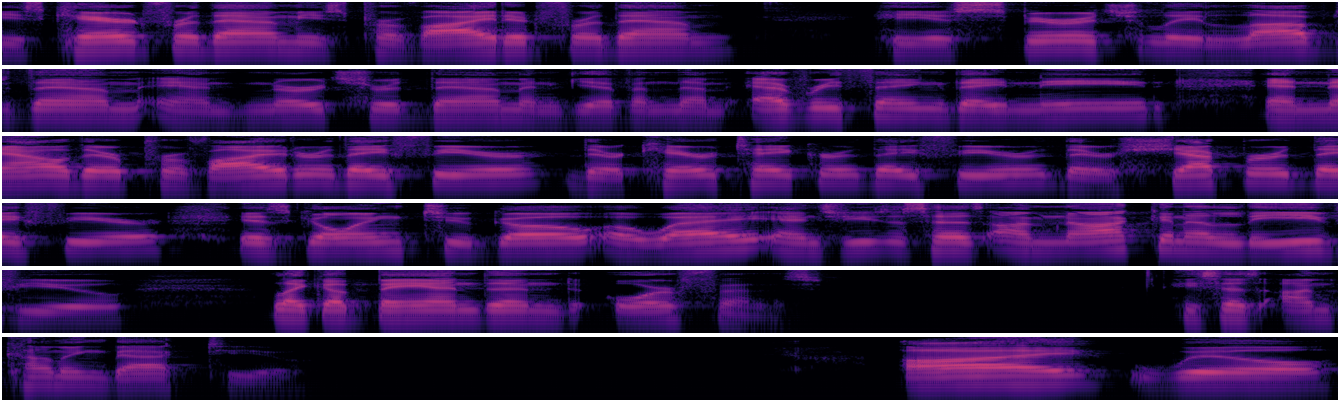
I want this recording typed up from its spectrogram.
He's cared for them, He's provided for them. He has spiritually loved them and nurtured them and given them everything they need. And now their provider they fear, their caretaker they fear, their shepherd they fear is going to go away. And Jesus says, I'm not going to leave you like abandoned orphans. He says, I'm coming back to you. I will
